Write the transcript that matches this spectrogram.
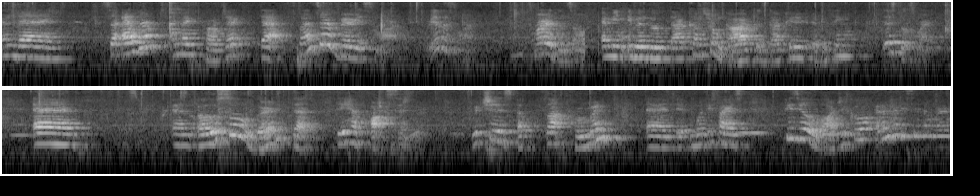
And then, so I learned in my project that plants are very smart, really smart, smarter than some. I mean, even though that comes from God, because God created everything, they're still smart. And and I also learned that they have auxin which is a plant hormone, and it modifies physiological, I don't know how to say the word,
